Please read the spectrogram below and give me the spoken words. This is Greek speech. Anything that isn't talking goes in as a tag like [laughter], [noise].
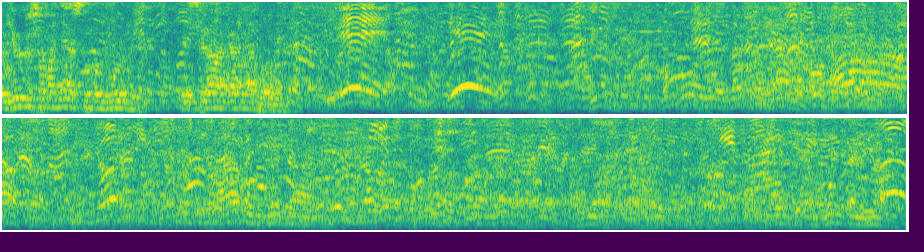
Pues porque hoy ou mañana somos Burmi, e será a carne a pobre. Thank.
